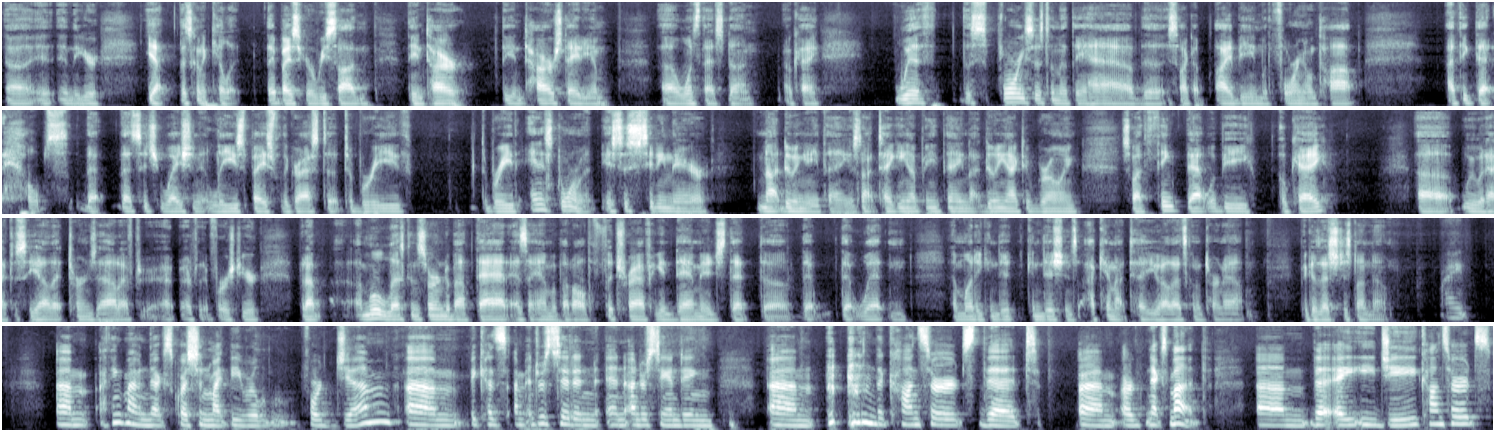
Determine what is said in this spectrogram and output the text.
Uh, in, in the year. Yeah, that's going to kill it. They basically are resodding the entire, the entire stadium, uh, once that's done. Okay. With the flooring system that they have, the, it's like a I-beam with flooring on top. I think that helps that, that situation. It leaves space for the grass to, to breathe, to breathe, and it's dormant. It's just sitting there, not doing anything. It's not taking up anything, not doing active growing. So I think that would be okay. Uh, we would have to see how that turns out after after the first year. But I'm I'm a little less concerned about that as I am about all the foot traffic and damage that uh, that that wet and, and muddy condi- conditions. I cannot tell you how that's going to turn out because that's just unknown. Right. Um, I think my next question might be real for Jim, um, because I'm interested in, in understanding um, the concerts that um, are next month, um, the AEG concerts.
